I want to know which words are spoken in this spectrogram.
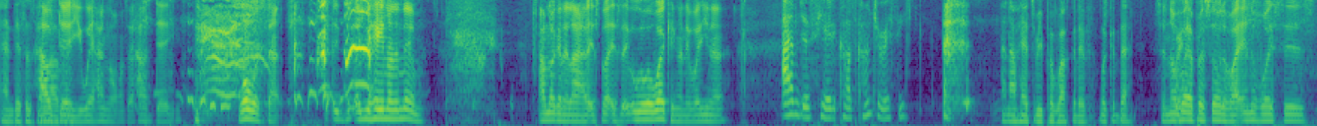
And this is How dare you? Wait, hang on. How dare you? what was that? Are you hating on the name? I'm not gonna lie. It's not. It's, we were working on it, but you know. I'm just here to cause controversy. and i'm here to be provocative look at that It's another Great. episode of our Inner Voices.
